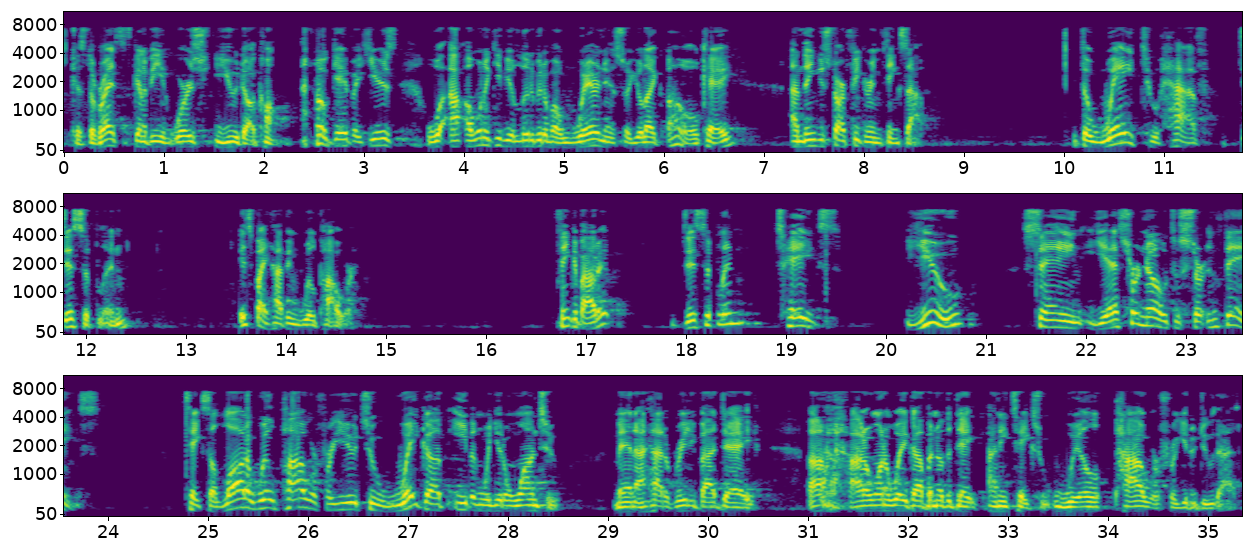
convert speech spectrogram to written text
because the rest is going to be in warriorsu.com. okay, but here's I, I want to give you a little bit of awareness so you're like, oh, okay. And then you start figuring things out. The way to have discipline is by having willpower. Think about it. Discipline takes you saying yes or no to certain things. Takes a lot of willpower for you to wake up even when you don't want to. Man, I had a really bad day. Uh, I don't want to wake up another day. And it takes willpower for you to do that.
